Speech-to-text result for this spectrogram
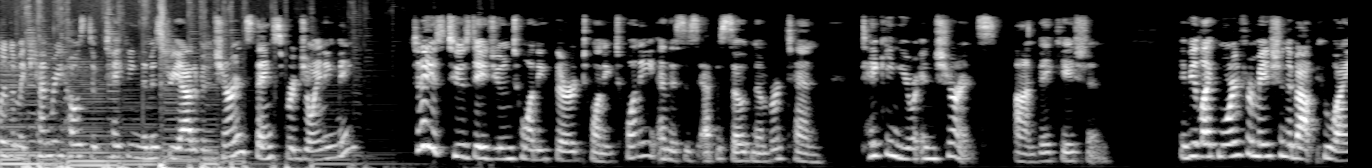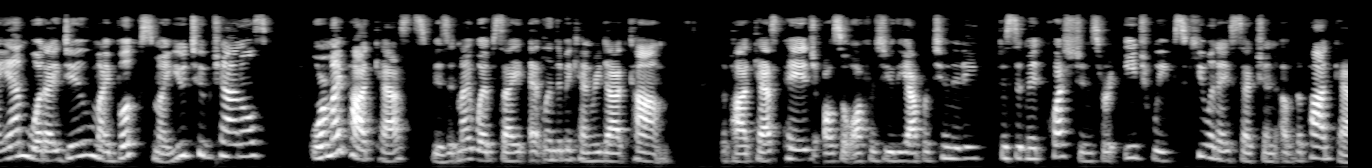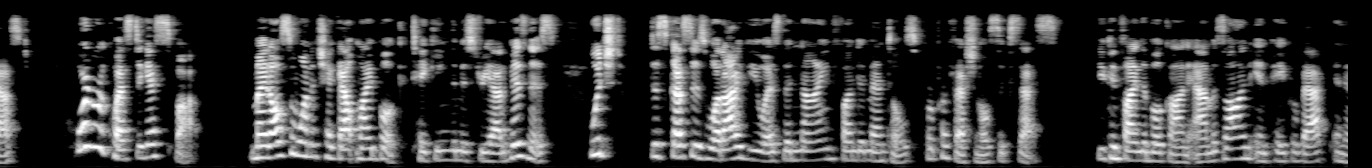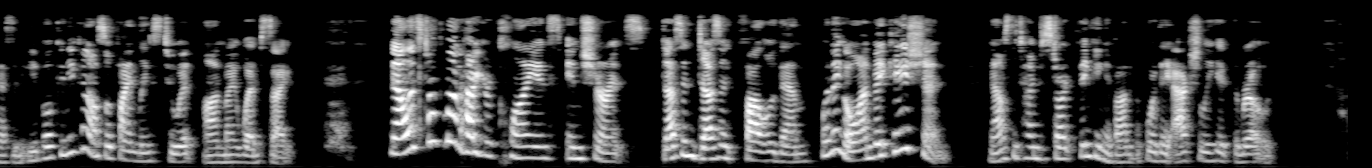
Linda McHenry, host of Taking the Mystery Out of Insurance. Thanks for joining me. Today is Tuesday, June 23rd, 2020, and this is episode number 10 Taking Your Insurance on Vacation. If you'd like more information about who I am, what I do, my books, my YouTube channels, or my podcasts, visit my website at lindamchenry.com. The podcast page also offers you the opportunity to submit questions for each week's Q&A section of the podcast or to request a guest spot. Might also want to check out my book, Taking the Mystery Out of Business, which discusses what I view as the nine fundamentals for professional success. You can find the book on Amazon in paperback and as an ebook, and you can also find links to it on my website. Now, let's talk about how your client's insurance does and doesn't follow them when they go on vacation. Now's the time to start thinking about it before they actually hit the road.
